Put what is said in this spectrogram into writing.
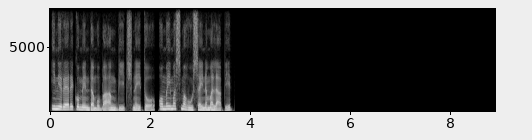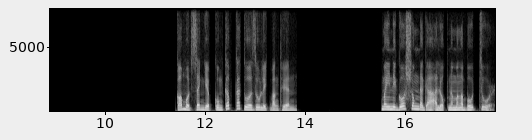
Inirerekomenda mo ba ang beach na ito o may mas mahusay na malapit? Có một doanh nghiệp cung cấp các tour du lịch bằng thuyền. May negosyong nag-aalok ng mga boat tour.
